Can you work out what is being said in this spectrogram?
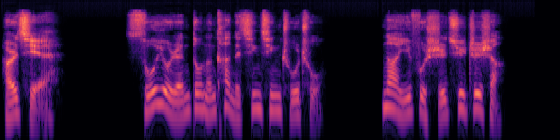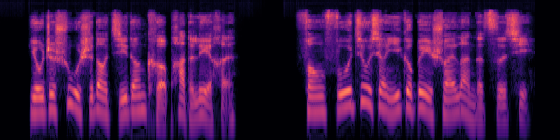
而且所有人都能看得清清楚楚，那一副石躯之上有着数十道极端可怕的裂痕，仿佛就像一个被摔烂的瓷器，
